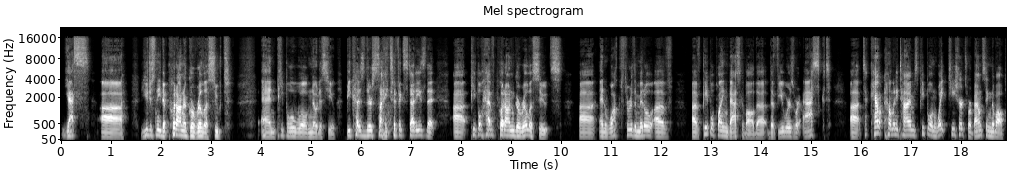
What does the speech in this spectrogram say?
yes, uh, you just need to put on a gorilla suit and people will notice you because there's scientific studies that uh, people have put on gorilla suits uh, and walked through the middle of of people playing basketball. The the viewers were asked uh, to count how many times people in white t-shirts were bouncing the ball.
